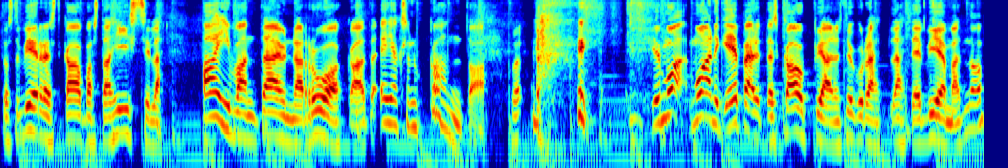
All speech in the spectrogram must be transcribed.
tuosta viereisestä kaupasta hissillä aivan täynnä ruokaa, että ei jaksanut kantaa. Mä, Kyllä mua, mua ainakin epäilyttäisi kauppiaan, jos joku läht- lähtee viemään, no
